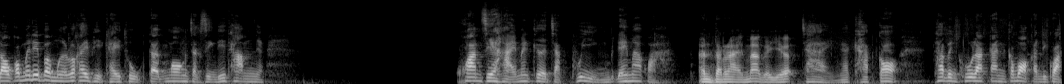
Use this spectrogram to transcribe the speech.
เราก็ไม่ได้ประเมินว่าใครผิดใครถูก แต่มองจากสิ่งที่ทำเนี่ย ความเสียหายมันเกิดจากผู้หญิงได้มากกว่า อันตรายมากกว่าเยอะ ใช่นะครับ ก็ถ้าเป็นคู่รักกันก็บอกกันดีกว่า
